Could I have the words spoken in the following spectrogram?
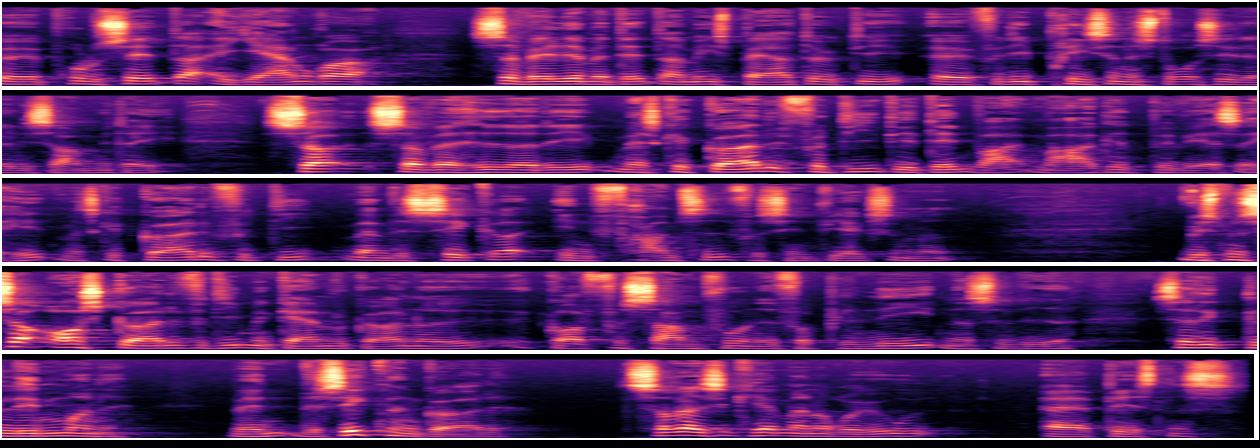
øh, producenter af jernrør, så vælger man den, der er mest bæredygtig, øh, fordi priserne stort set er de samme i dag. Så, så hvad hedder det? Man skal gøre det, fordi det er den vej, markedet bevæger sig hen. Man skal gøre det, fordi man vil sikre en fremtid for sin virksomhed. Hvis man så også gør det, fordi man gerne vil gøre noget godt for samfundet, for planeten osv., så er det glimrende. Men hvis ikke man gør det, så risikerer man at ryge ud af business.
